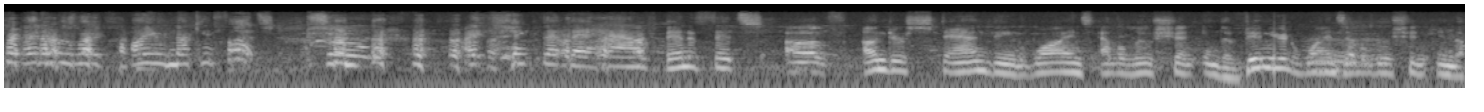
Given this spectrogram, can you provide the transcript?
And I was like, are you knocking futs? So I think that they have benefits of understanding wine's evolution in the vineyard, wine's evolution in the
